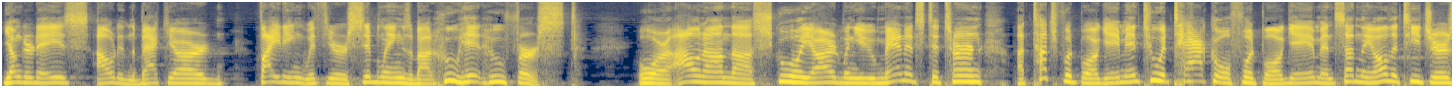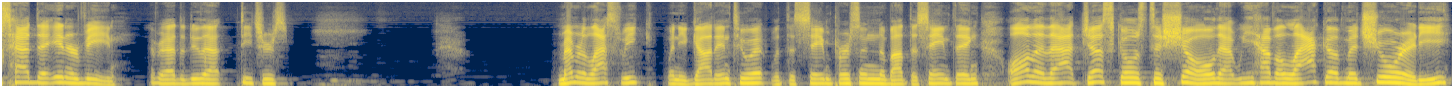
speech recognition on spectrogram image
younger days out in the backyard fighting with your siblings about who hit who first. Or out on the schoolyard when you managed to turn a touch football game into a tackle football game and suddenly all the teachers had to intervene. Ever had to do that, teachers? Remember last week when you got into it with the same person about the same thing? All of that just goes to show that we have a lack of maturity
